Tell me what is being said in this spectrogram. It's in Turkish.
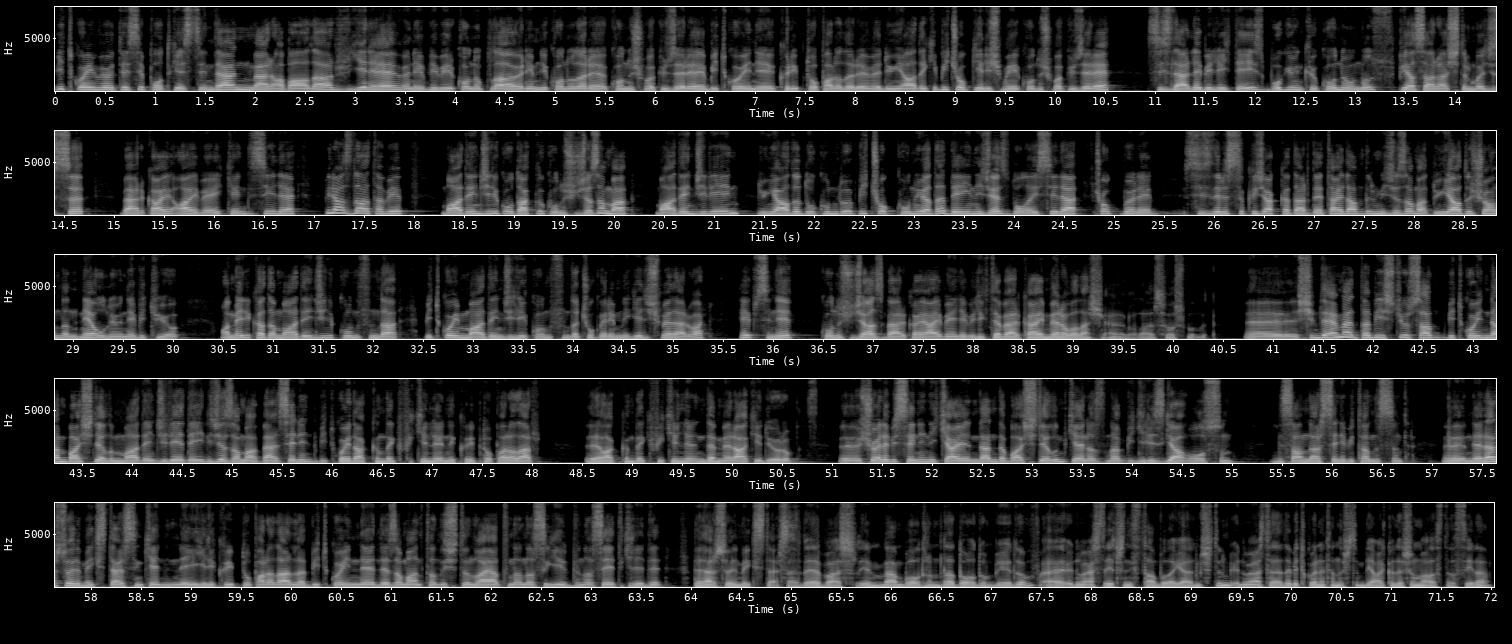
Bitcoin ve Ötesi podcast'inden merhabalar. Yine önemli bir konukla önemli konuları konuşmak üzere Bitcoin'i, kripto paraları ve dünyadaki birçok gelişmeyi konuşmak üzere sizlerle birlikteyiz. Bugünkü konuğumuz piyasa araştırmacısı Berkay Aybey. Kendisiyle biraz daha tabii madencilik odaklı konuşacağız ama madenciliğin dünyada dokunduğu birçok konuya da değineceğiz. Dolayısıyla çok böyle sizleri sıkacak kadar detaylandırmayacağız ama dünyada şu anda ne oluyor, ne bitiyor? Amerika'da madencilik konusunda, Bitcoin madenciliği konusunda çok önemli gelişmeler var. Hepsini konuşacağız Berkay Aybey ile birlikte. Berkay merhabalar. Merhabalar, hoş bulduk. Ee, şimdi hemen tabii istiyorsan Bitcoin'den başlayalım. Madenciliğe değineceğiz ama ben senin Bitcoin hakkındaki fikirlerini, kripto paralar e, hakkındaki fikirlerini de merak ediyorum. Ee, şöyle bir senin hikayenden de başlayalım ki en azından bir girizgah olsun. İnsanlar seni bir tanısın. Ee, neler söylemek istersin kendinle ilgili? Kripto paralarla, Bitcoin'le ne zaman tanıştın? Hayatına nasıl girdi? Nasıl etkiledi? Neler söylemek istersin? Hadi başlayayım. Ben Bodrum'da doğdum, büyüdüm. Ee, üniversite için İstanbul'a gelmiştim. Üniversitede de Bitcoin'e tanıştım bir arkadaşım vasıtasıyla.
